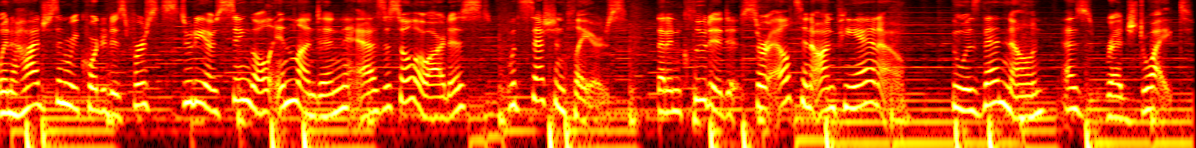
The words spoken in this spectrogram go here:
when Hodgson recorded his first studio single in London as a solo artist with session players that included Sir Elton on piano, who was then known as Reg Dwight.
